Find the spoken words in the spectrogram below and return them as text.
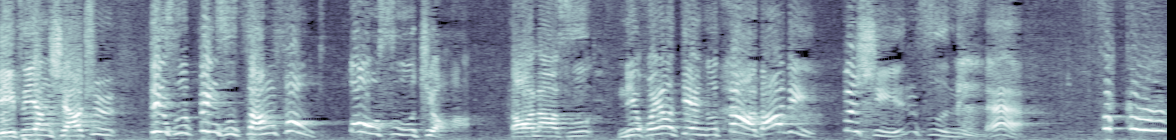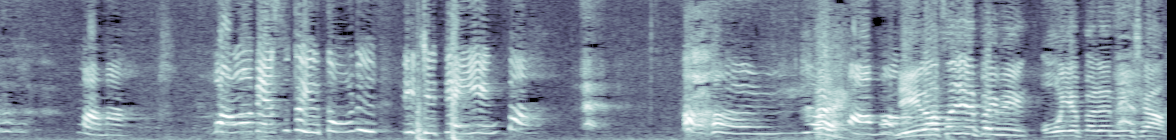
你这样下去，定是病死丈夫饿死家。到那时，你还要点个大大的不幸之名呢。这个，妈妈，王老板说的有道理，你就答应吧。哎呀，妈妈，你老这一不允，我也不能勉强。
